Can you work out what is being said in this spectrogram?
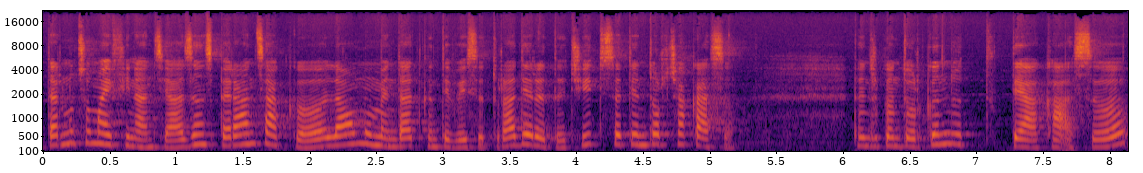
dar nu ți-o mai finanțează în speranța că, la un moment dat când te vei sătura de rătăcit, să te întorci acasă. Pentru că întorcându-te acasă,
